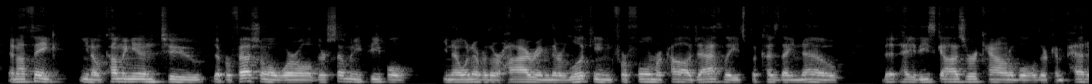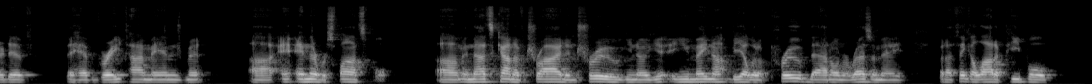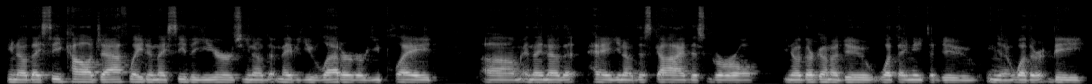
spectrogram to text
And I think, you know, coming into the professional world, there's so many people, you know, whenever they're hiring, they're looking for former college athletes because they know that, hey, these guys are accountable, they're competitive, they have great time management, uh, and, and, they're responsible. Um, and that's kind of tried and true. You know, you, you may not be able to prove that on a resume, but I think a lot of people, you know, they see college athlete and they see the years, you know, that maybe you lettered or you played, um, and they know that, hey, you know, this guy, this girl, you know, they're going to do what they need to do, you know, whether it be,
